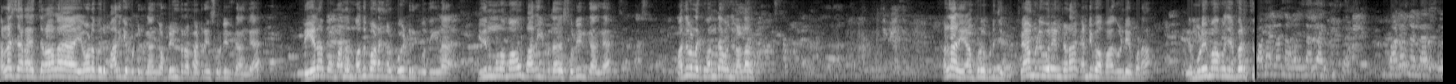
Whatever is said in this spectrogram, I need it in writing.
கள்ளச்சாராயத்தினால எவ்வளோ பேர் பாதிக்கப்பட்டிருக்காங்க அப்படின்ற மேட்டரையும் சொல்லியிருக்காங்க ரியலாக இப்போ மது மதுபானங்கள் போயிட்டுருக்கு பார்த்தீங்களா இதன் மூலமாகவும் பாதிக்கப்பட்டதாக சொல்லியிருக்காங்க. மது விளக்கு வந்தால் கொஞ்சம் நல்லாயிருக்கும் நல்லா இருக்கு. எனக்கு பிடிச்சிருக்கு ஃபேமிலி ஓரியன்டாக கண்டிப்பாக பார்க்க வேண்டிய படம். இது மூலியமா கொஞ்சம் பேர் நல்லா நல்லா இருக்கு சார். படம் நல்லா இருக்கு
